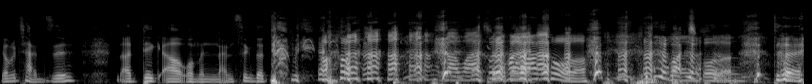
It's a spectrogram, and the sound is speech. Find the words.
用铲子，那 dig out 我们男生的 大便，把挖错了。挖错了，对，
